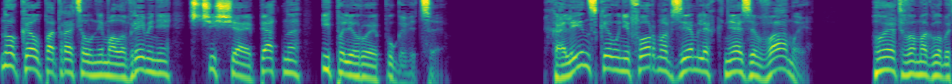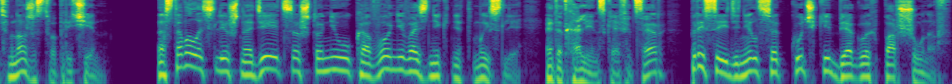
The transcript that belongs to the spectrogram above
но Кэл потратил немало времени, счищая пятна и полируя пуговицы. Халинская униформа в землях князя Вамы. У этого могло быть множество причин. Оставалось лишь надеяться, что ни у кого не возникнет мысли. Этот халинский офицер присоединился к кучке беглых паршунов.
